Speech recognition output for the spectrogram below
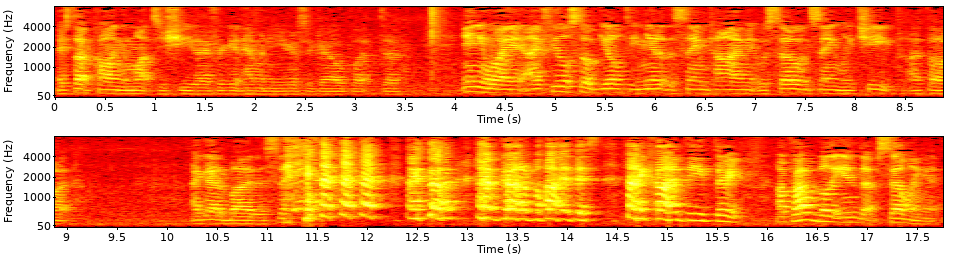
They stopped calling them Matsushita, I forget how many years ago, but uh, anyway, I feel so guilty, and yet at the same time, it was so insanely cheap. I thought, I gotta buy this thing. I thought, I've gotta buy this Nikon D3. I'll probably end up selling it.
